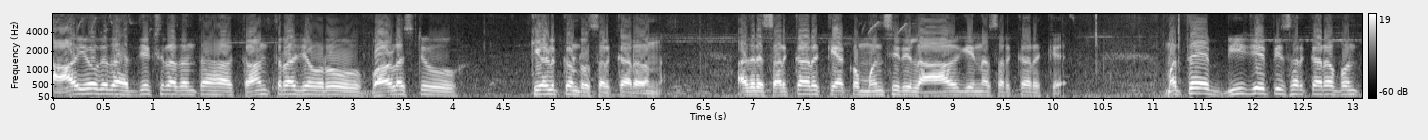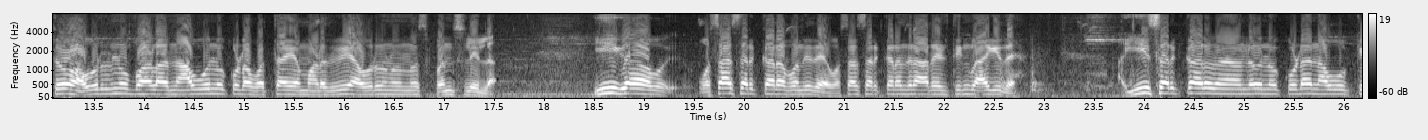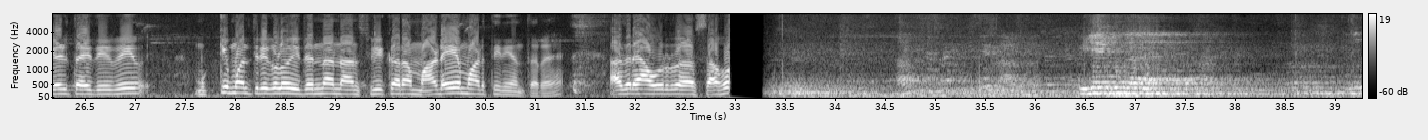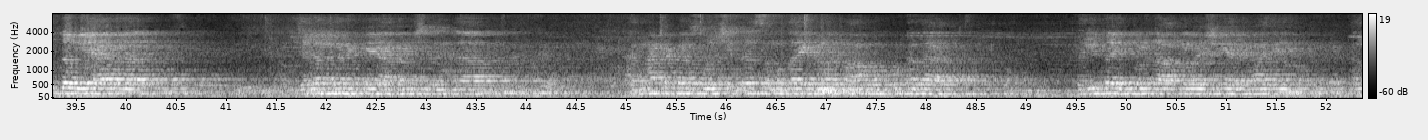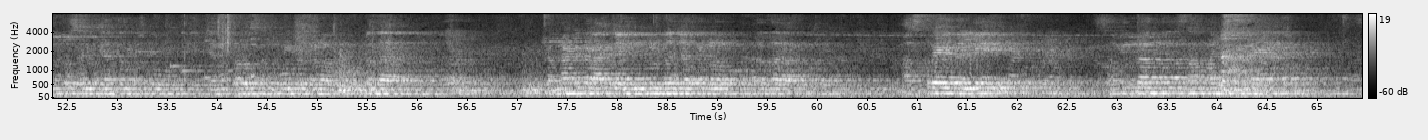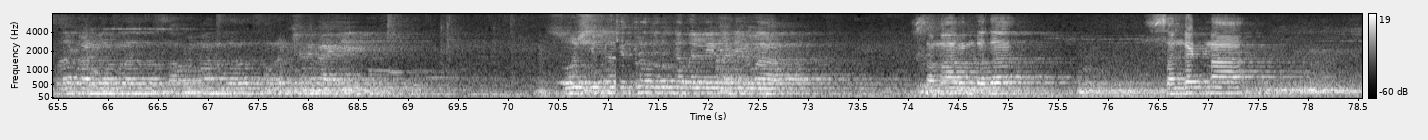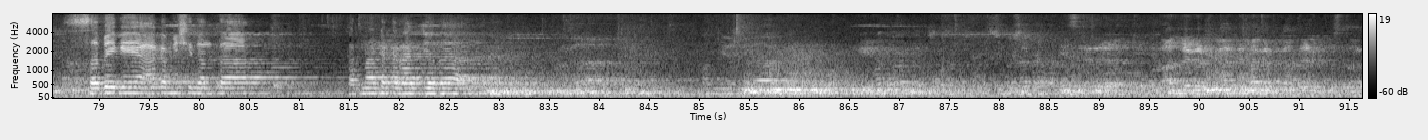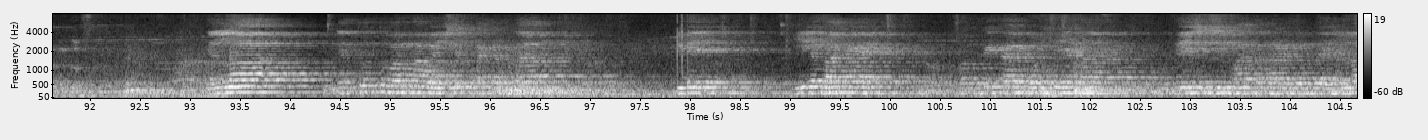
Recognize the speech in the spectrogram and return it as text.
ಆಯೋಗದ ಅಧ್ಯಕ್ಷರಾದಂತಹ ಕಾಂತರಾಜ್ ಅವರು ಭಾಳಷ್ಟು ಕೇಳ್ಕೊಂಡ್ರು ಸರ್ಕಾರವನ್ನು. ಆದರೆ ಸರ್ಕಾರಕ್ಕೆ ಯಾಕೋ ಮನಸ್ಸಿರಿಲ್ಲ ಆಗಿನ ಸರ್ಕಾರಕ್ಕೆ. ಮತ್ತು ಬಿ ಜೆ ಪಿ ಸರ್ಕಾರ ಬಂತು ಅವ್ರೂ ಭಾಳ ನಾವೂ ಕೂಡ ಒತ್ತಾಯ ಮಾಡಿದ್ವಿ ಅವರೂ ಸ್ಪಂದಿಸಲಿಲ್ಲ. ಈಗ ಹೊಸ ಸರ್ಕಾರ ಬಂದಿದೆ, ಹೊಸ ಸರ್ಕಾರ ಅಂದರೆ ಆರೇಳು ತಿಂಗಳು ಆಗಿದೆ. ಈ ಸರ್ಕಾರವನ್ನು ಕೂಡ ನಾವು ಕೇಳ್ತಾ ಇದ್ದೀವಿ, ಮುಖ್ಯಮಂತ್ರಿಗಳು ಇದನ್ನು ನಾನು ಸ್ವೀಕಾರ ಮಾಡೇ ಮಾಡ್ತೀನಿ ಅಂತಾರೆ, ಆದರೆ ಅವರ ಸಹೋ ವಿಜಯಪುರ ಆಗಮಿಸಿದಂಥ ಕರ್ನಾಟಕ ಶೋಷಿತ ಸಮುದಾಯಗಳ ಮಹಾಒಕ್ಕೂಟದ ದಲಿತ ಹಿಂದುಳಿದ ಆದಿವಾಸಿ ಅಲೆಮಾರಿ ಅಲ್ಪಸಂಖ್ಯಾತ ಮತ್ತು ಜನಪರ ಸಂಘಟನೆಗಳ ಒಕ್ಕೂಟದ ಕರ್ನಾಟಕ ರಾಜ್ಯ ಹಿಂದುಳಿದ ಜಾತಿಗಳ ಒಕ್ಕೂಟದ ಆಶ್ರಯದಲ್ಲಿ ಸಂವಿಧಾನ ಸಾಮಾಜಿಕ ನ್ಯಾಯ ಸಹಬಾಳ್ವೆ ಸ್ವಾಭಿಮಾನದ ಸಂರಕ್ಷಣೆಗಾಗಿ ಶೋಷಿತ ಚಿತ್ರದುರ್ಗದಲ್ಲಿ ನಡೆಯುವ ಸಮಾರಂಭದ ಸಂಘಟನಾ ಸಭೆಗೆ ಆಗಮಿಸಿದಂಥ ಕರ್ನಾಟಕ ರಾಜ್ಯದ ಎಲ್ಲ ನೇತೃತ್ವವನ್ನು ವಹಿಸಿರ್ತಕ್ಕಂಥ ಈಗ ತಾನೇ ಪತ್ರಿಕಾಗೋಷ್ಠಿಯನ್ನು ಉದ್ದೇಶಿಸಿ ಮಾತನಾಡಿದಂಥ ಎಲ್ಲ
